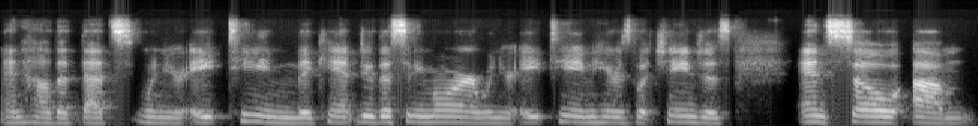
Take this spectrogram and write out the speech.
and how that that's when you're 18 they can't do this anymore. When you're 18 here's what changes. And so um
